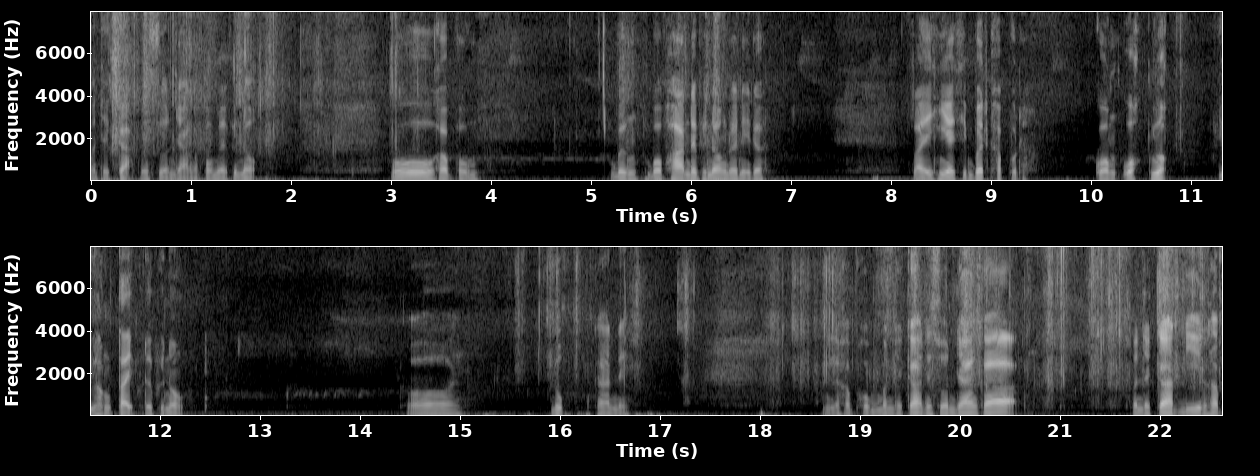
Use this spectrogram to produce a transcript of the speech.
บรรยากาศในสวนยางครับพ่อแม่พี่น้องโอ้ครับผม เบิงบัวพานได้พี่น้องด้อนี่เด้อไหลเฮียทิมเบิดครับพุ่นน่ะกองอวกยวกอยู่ข้างใต้เด้อพี่น้องโอ้ยลุกงานนี่นี่แหละครับผมบรรยากาศในสวนยางก็บรรยากาศดีนะครับ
